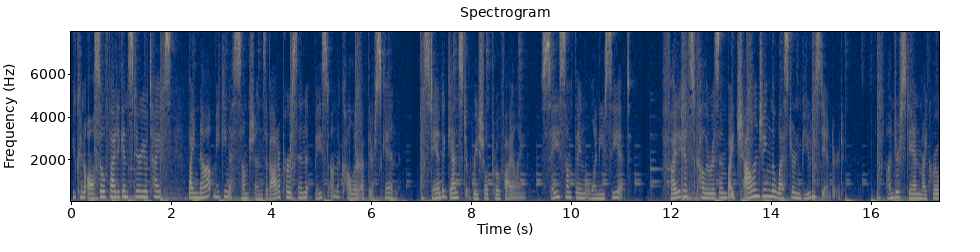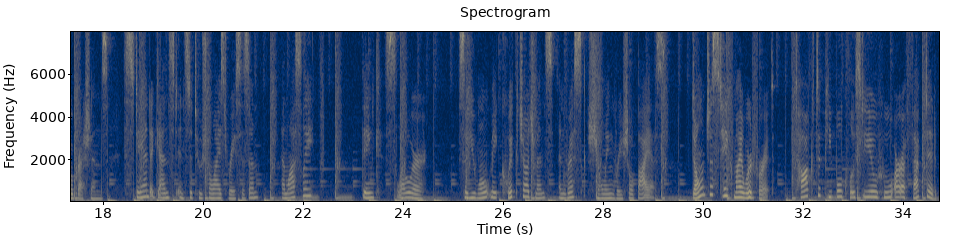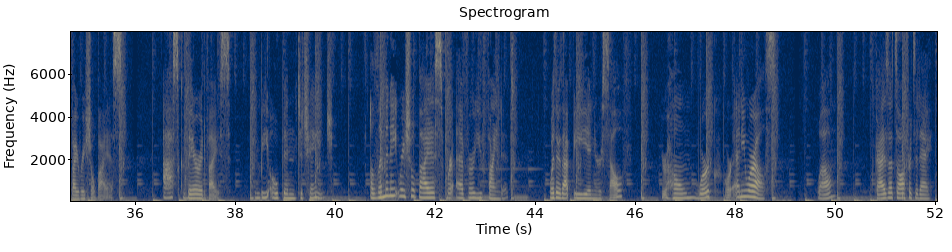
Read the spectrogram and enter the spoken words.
You can also fight against stereotypes by not making assumptions about a person based on the color of their skin. Stand against racial profiling. Say something when you see it. Fight against colorism by challenging the Western beauty standard. Understand microaggressions. Stand against institutionalized racism. And lastly, think slower so you won't make quick judgments and risk showing racial bias. Don't just take my word for it. Talk to people close to you who are affected by racial bias. Ask their advice and be open to change. Eliminate racial bias wherever you find it, whether that be in yourself, your home, work, or anywhere else. Well, guys, that's all for today.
